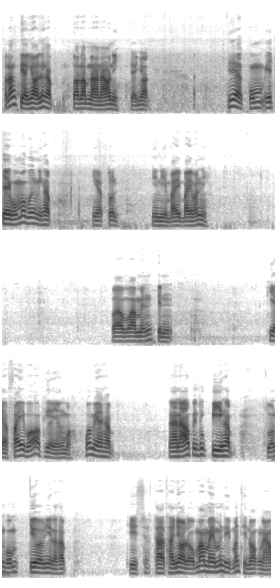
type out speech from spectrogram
กำลังเตี่ยยอดเลยครับ ตอนรับหนาหนาวนี่เตี่ยยอดที่แรกผมเอะใจผมมาเบิ่งนี่ครับนี่ครับต้น นี่นี่ใบใบมันนี่ ว่าว่ามันเป็นเพียไฟบ่เพียหยังบ่ว่าแม่ครับ หน้าหนาวเป็นทุกปีครับ สวนผมเจอแบบนี้แหละครับที่ถ้าถ้ายอดออกมาใหม่มันสิมันสินอกหนาว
